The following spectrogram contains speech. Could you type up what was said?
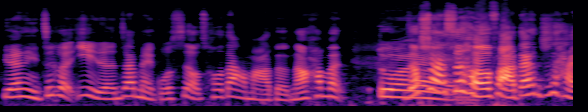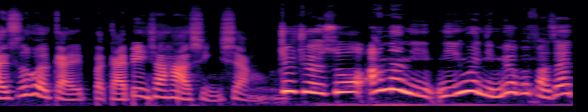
原来你这个艺人在美国是有抽大麻的，然后他们对，然后虽然是合法，但就是还是会改改变一下他的形象，就觉得说啊，那你你因为你没有办法在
